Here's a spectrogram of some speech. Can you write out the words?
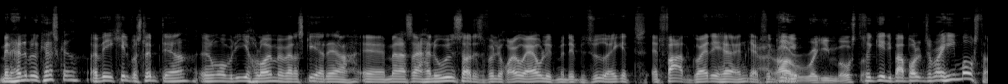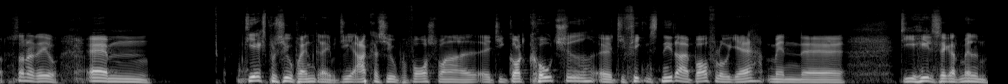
men han er blevet kasket, og jeg ved ikke helt, hvor slemt det er. Nu må vi lige holde øje med, hvad der sker der. Øh, men altså, er han ude, så er det selvfølgelig røv ærgerligt, men det betyder ikke, at, at farten går af det her angreb. så, giver de, Raheem Mostert. så giver de bare bolden til Raheem Mostert. Sådan er det jo. Ja. Um, de er eksplosive på angrebet, de er aggressive på forsvaret, øh, de er godt coachet, øh, de fik en snitter af Buffalo, ja, men øh, de er helt sikkert mellem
